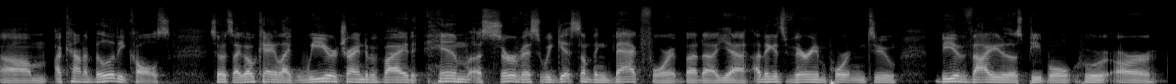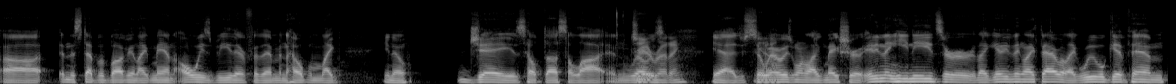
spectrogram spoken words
um, accountability calls. So it's like okay, like we are trying to provide him a service, we get something back for it. But uh, yeah, I think it's very important to be of value to those people who are uh, in the step above you. Like man, always be there for them and help them. Like you know, Jay has helped us a lot, and we're Jay always, Redding. yeah, so we always want to like make sure anything he needs or like anything like that, we're like we will give him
